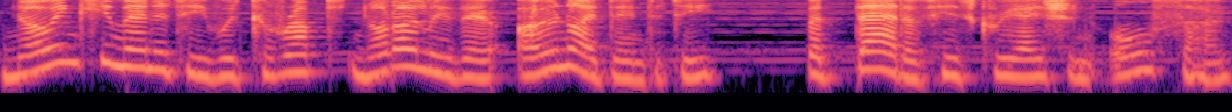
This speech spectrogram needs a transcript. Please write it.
knowing humanity would corrupt not only their own identity, but that of his creation also.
